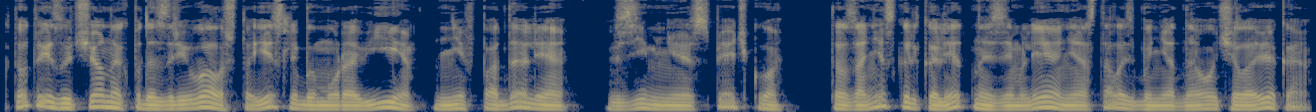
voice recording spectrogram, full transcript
Кто-то из ученых подозревал, что если бы муравьи не впадали в зимнюю спячку, то за несколько лет на Земле не осталось бы ни одного человека.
